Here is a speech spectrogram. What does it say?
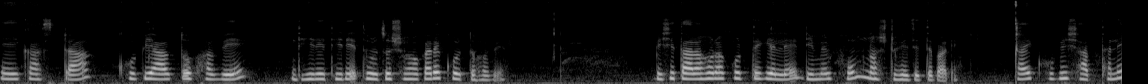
এই কাজটা খুবই আলতোভাবে ধীরে ধীরে ধৈর্য সহকারে করতে হবে। বেশি তাড়াহুড়া করতে গেলে ডিমের ফোম নষ্ট হয়ে যেতে পারে। তাই খুবই সাবধানে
